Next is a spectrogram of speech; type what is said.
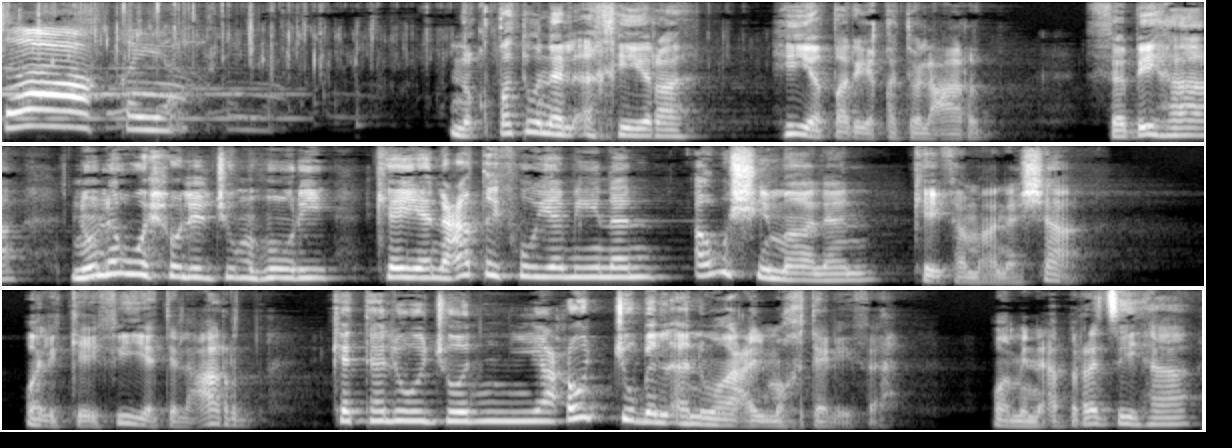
ساقية. نقطتنا الأخيرة هي طريقة العرض. فبها نلوح للجمهور كي ينعطفوا يمينا أو شمالا كيفما نشاء. ولكيفية العرض كتالوج يعج بالأنواع المختلفة. ومن أبرزها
